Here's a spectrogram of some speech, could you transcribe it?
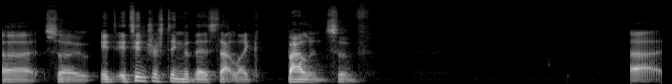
Uh, so it, it's interesting that there's that like balance of, uh,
